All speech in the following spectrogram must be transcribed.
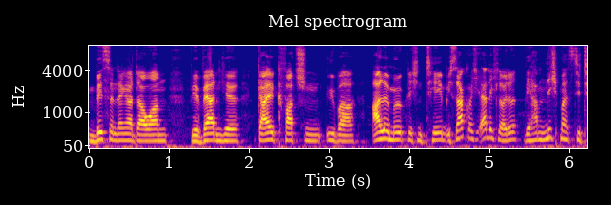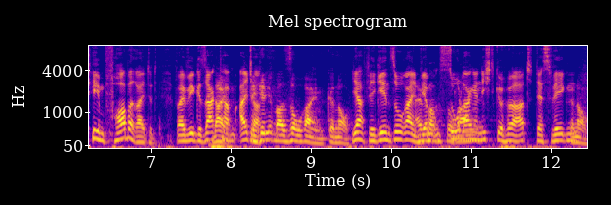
ein bisschen länger dauern. Wir werden hier geil quatschen über alle möglichen Themen. Ich sag euch ehrlich, Leute, wir haben nicht mal die Themen vorbereitet, weil wir gesagt haben, Alter. wir gehen immer so rein, genau. ja, wir gehen so rein. wir Einfach haben uns so so rein. lange nicht gehört, deswegen Genau.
